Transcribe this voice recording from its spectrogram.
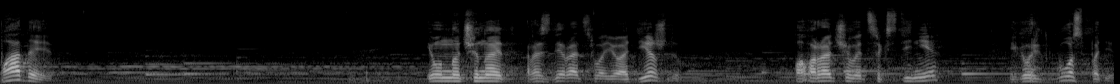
падает, и он начинает раздирать свою одежду, поворачивается к стене и говорит, Господи,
